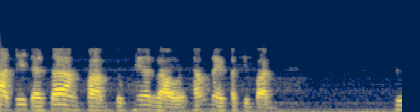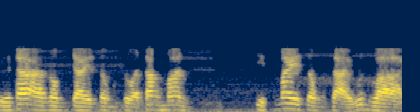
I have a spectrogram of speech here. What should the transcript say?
ารถที่จะสร้างความสุขให้เราทั้งในปัจจุบัน คือถ้าอารมณ์ใจทรงตัวตั้งมั่น จิตไม่ส่งสายวุ่นวาย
